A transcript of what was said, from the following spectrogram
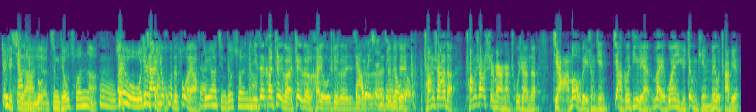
就是家庭做，整条村呢。嗯，所以我我就想一家一户的做呀。对呀，整条村。你再看这个，这个还有这个假卫生巾都有。长沙的长沙市面上出产的假冒卫生巾，价格低廉，外观与正品没有差别，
